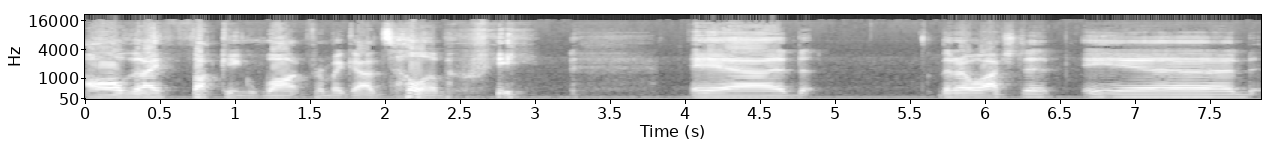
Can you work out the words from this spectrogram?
all that I fucking want from a Godzilla movie. and then I watched it, and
